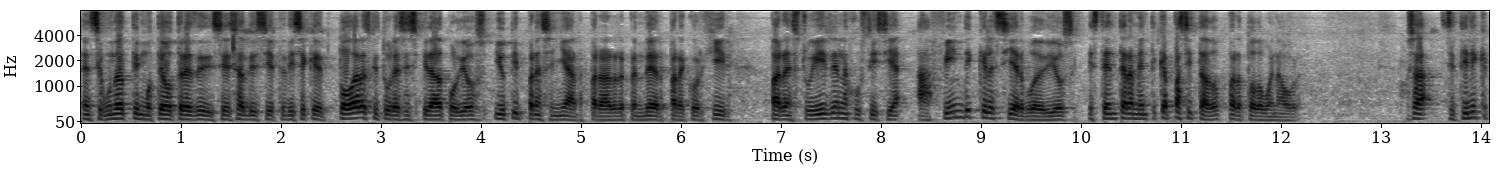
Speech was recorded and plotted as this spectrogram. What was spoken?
en 2 Timoteo 3, de 16 al 17, dice que toda la escritura es inspirada por Dios y útil para enseñar, para reprender, para corregir, para instruir en la justicia, a fin de que el siervo de Dios esté enteramente capacitado para toda buena obra. O sea, se tiene que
